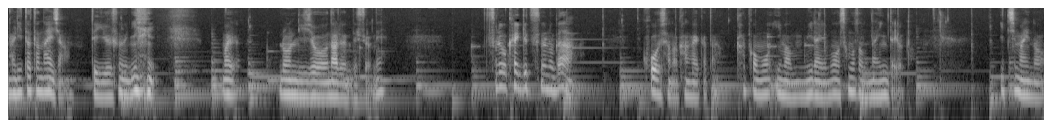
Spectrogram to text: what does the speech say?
成り立たないじゃんっていう風に まあ論理上なるんですよね。それを解決するのが後者の考え方過去も今も未来もそもそもないんだよと1枚の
